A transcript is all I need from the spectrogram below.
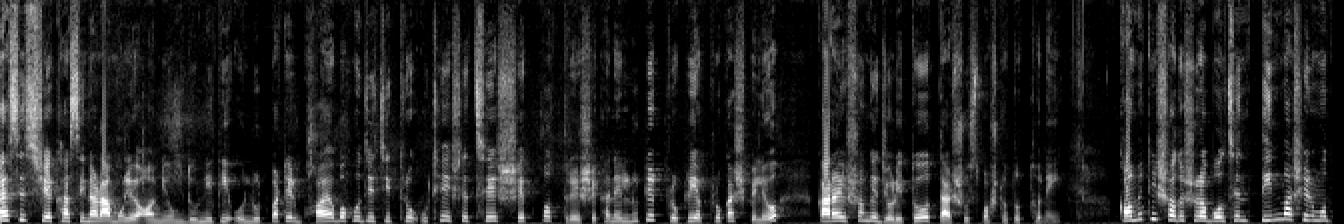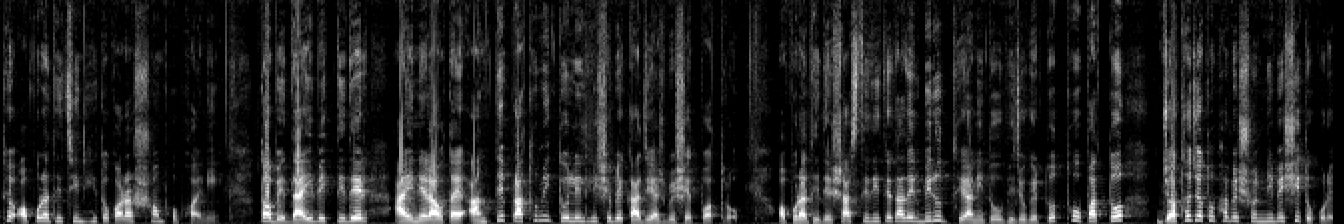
ফ্যাসিস শেখ হাসিনার আমলে অনিয়ম, দুর্নীতি ও লুটপাটের ভয়াবহ যে চিত্র উঠে এসেছে শ্বেতপত্রে, সেখানে লুটের প্রক্রিয়া প্রকাশ পেলেও কারা এর সঙ্গে জড়িত তার সুস্পষ্ট তথ্য নেই। কমিটির সদস্যরা বলছেন, তিন মাসের মধ্যে অপরাধী চিহ্নিত করা সম্ভব হয়নি। তবে দায়ী ব্যক্তিদের আইনের আওতায় আনতে প্রাথমিক দলিল হিসেবে কাজে আসবে শ্বেতপত্র। অপরাধীদের শাস্তি দিতে তাদের বিরুদ্ধে আনিত অভিযোগের তথ্য উপাত্ত যথাযথভাবে সন্নিবেশিত করে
